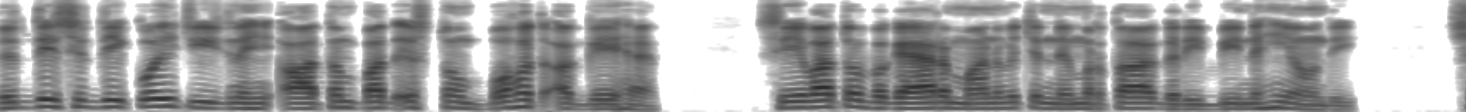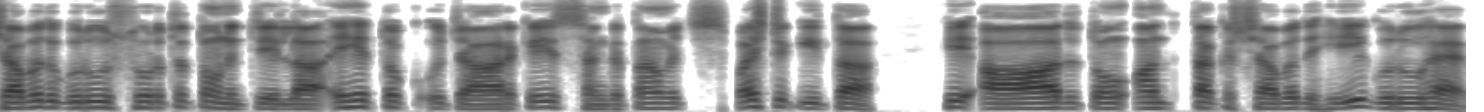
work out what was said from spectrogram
ਰਿੱਧੀ ਸਿੱਧੀ ਕੋਈ ਚੀਜ਼ ਨਹੀਂ ਆਤਮ ਪਦ ਇਸ ਤੋਂ ਬਹੁਤ ਅੱਗੇ ਹੈ। ਸੇਵਾ ਤੋਂ ਬਗੈਰ ਮਨ ਵਿੱਚ ਨਿਮਰਤਾ ਗਰੀਬੀ ਨਹੀਂ ਆਉਂਦੀ। ਸ਼ਬਦ ਗੁਰੂ ਸੁਰਤ ਧੁਨ ਚੇਲਾ, ਇਹ ਤੁਕ ਉਚਾਰ ਕੇ ਸੰਗਤਾਂ ਵਿੱਚ ਸਪਸ਼ਟ ਕੀਤਾ ਕਿ ਆਦ ਤੋਂ ਅੰਤ ਤੱਕ ਸ਼ਬਦ ਹੀ ਗੁਰੂ ਹੈ।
